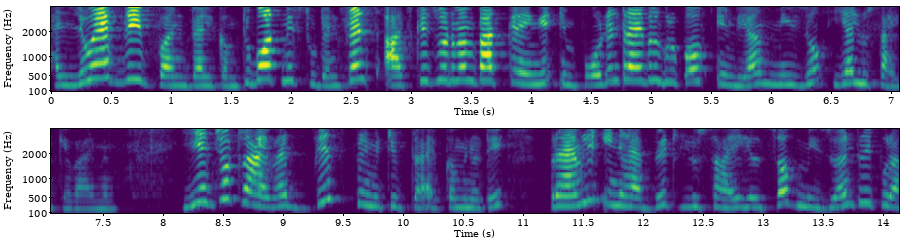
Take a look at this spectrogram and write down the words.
Hello everyone welcome to botany student friends आज के इस वीडियो में हम बात करेंगे important tribal group of India Mizo या लुसाई के बारे में। ये जो ट्राइब है this primitive tribe community primarily inhabit Lushai hills of Mizo and Tripura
